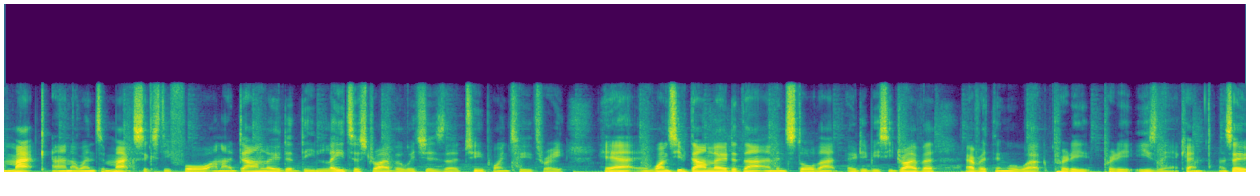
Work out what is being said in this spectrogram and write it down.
Mac and I went to Mac 64 and I downloaded the latest driver, which is a 2.23 here. And once you've downloaded that and install that ODBC driver, everything will work pretty, pretty easily. Okay. And so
